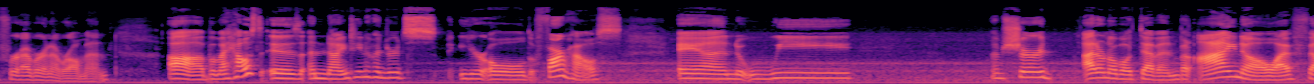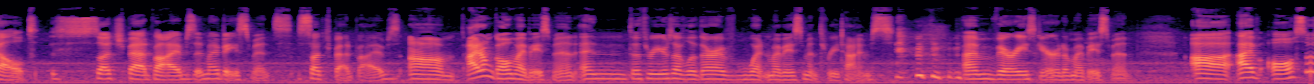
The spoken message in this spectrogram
forever and ever, amen. Uh, but my house is a 1900s year old farmhouse, and we, I'm sure, I don't know about Devin, but I know I've felt such bad vibes in my basements, such bad vibes. Um, I don't go in my basement, and the three years I've lived there, I've went in my basement three times. I'm very scared of my basement. Uh, I've also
